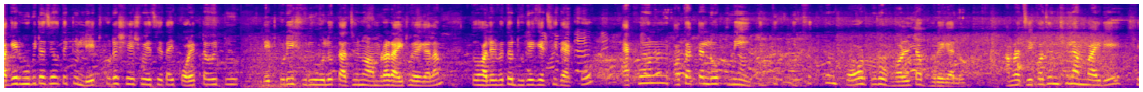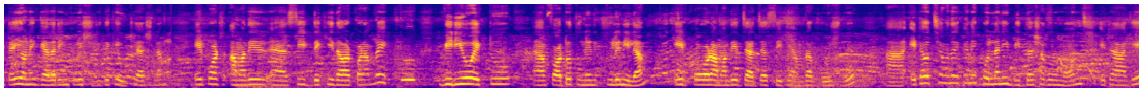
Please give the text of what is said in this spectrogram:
আগের মুভিটা যেহেতু একটু লেট করে শেষ হয়েছে, তাই পরেরটাও একটু লেট করেই শুরু হলো, তার জন্য আমরা রাইট হয়ে গেলাম। তো হলের ভেতর ঢুকে গেছি, দেখো। এখন অত একটা লোক নেই, কিন্তু কিছুক্ষণ পর পুরো হলটা ভরে গেল। আমরা যে কজন ছিলাম বাইরে, সেটাই অনেক গ্যাদারিং করে সিঁড়ি থেকে উঠে আসলাম। এরপর আমাদের সিট দেখিয়ে দেওয়ার পর আমরা একটু ভিডিও একটু ফটো তুলে তুলে নিলাম। এরপর আমাদের যার যার সিটে আমরা বসবো। এটা হচ্ছে আমাদের এখানে কল্যাণী বিদ্যাসাগর মঞ্চ। এটা আগে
